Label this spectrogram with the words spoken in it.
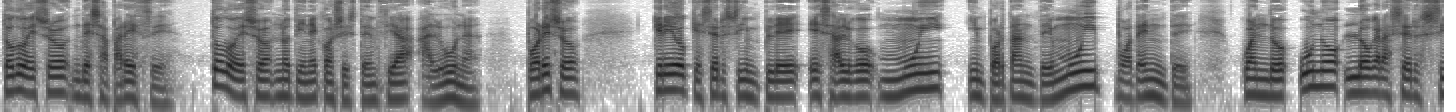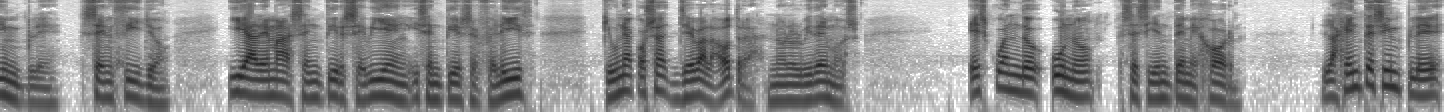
Todo eso desaparece. Todo eso no tiene consistencia alguna. Por eso creo que ser simple es algo muy importante, muy potente. Cuando uno logra ser simple, sencillo, y además sentirse bien y sentirse feliz, que una cosa lleva a la otra, no lo olvidemos. Es cuando uno se siente mejor. La gente simple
